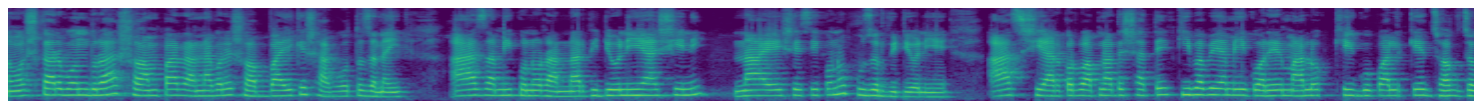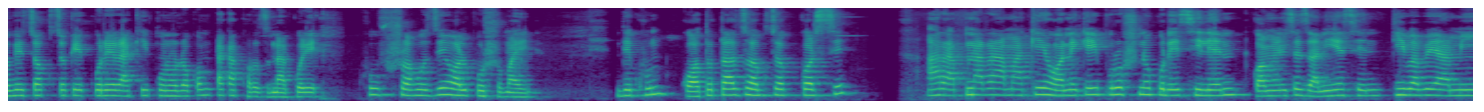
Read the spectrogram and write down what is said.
নমস্কার বন্ধুরা সম্পার রান্নাঘরে সবাইকে স্বাগত জানাই। আজ আমি কোনো রান্নার ভিডিও নিয়ে আসিনি, না এসেছি কোনো পুজোর ভিডিও নিয়ে। আজ শেয়ার করব আপনাদের সাথে, কীভাবে আমি ঘরের মা লক্ষ্মী গোপালকে ঝকঝকে চকচকে করে রাখি কোনো রকম টাকা খরচ না করে, খুব সহজে অল্প সময়ে। দেখুন কতটা ঝকঝক করছে। আর আপনারা আমাকে অনেকেই প্রশ্ন করেছিলেন কমেন্টসে জানিয়েছেন, কীভাবে আমি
